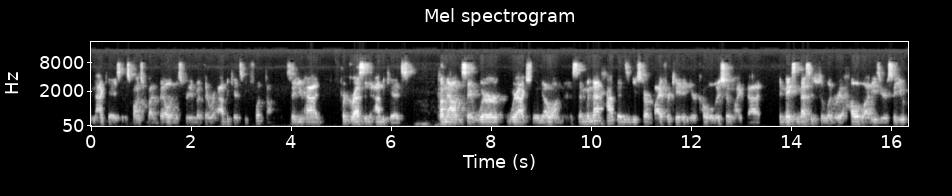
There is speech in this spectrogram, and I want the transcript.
in that case it was sponsored by the bail industry but there were advocates who flipped on it. So you had progressive advocates come out and say we're we're actually no on this. And when that happens and you start bifurcating your coalition like that it makes message delivery a hell of a lot easier. So you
